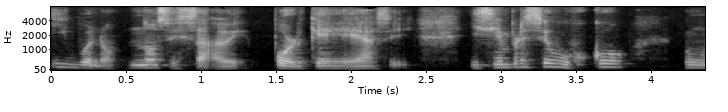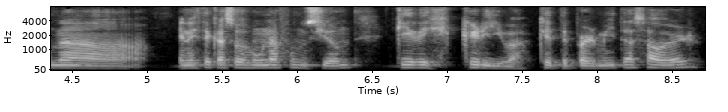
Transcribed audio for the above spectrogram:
y bueno, no se sabe por qué es así. Y siempre se buscó una, en este caso es una función que describa, que te permita saber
